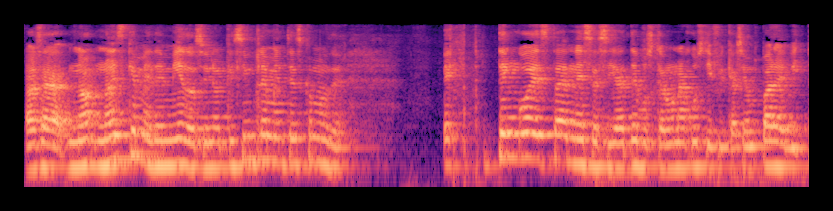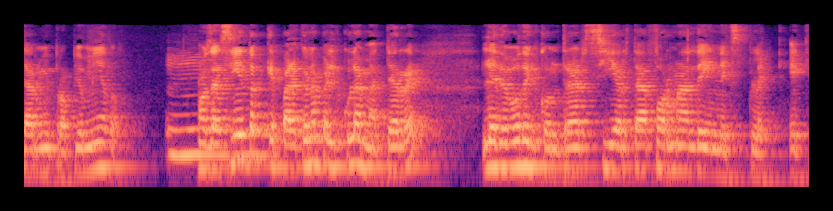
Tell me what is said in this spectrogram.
o sea, no, no es que me dé miedo, sino que simplemente es como de... Eh, tengo esta necesidad de buscar una justificación para evitar mi propio miedo. O sea, mm. siento que para que una película me aterre, le debo de encontrar cierta forma de eh,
